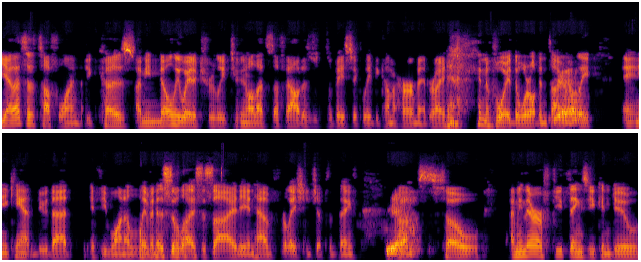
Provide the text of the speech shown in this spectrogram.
Yeah, that's a tough one because I mean, the only way to truly tune all that stuff out is to basically become a hermit, right? and avoid the world entirely. Yeah. And you can't do that if you want to live in a civilized society and have relationships and things. Yeah. Um, so, I mean, there are a few things you can do.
